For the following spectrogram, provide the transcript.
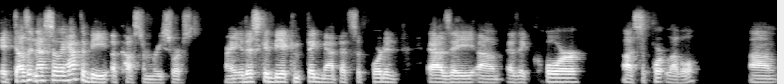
it doesn't necessarily have to be a custom resource, right? This could be a config map that's supported as a um, as a core uh, support level. Um,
